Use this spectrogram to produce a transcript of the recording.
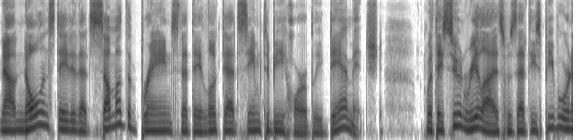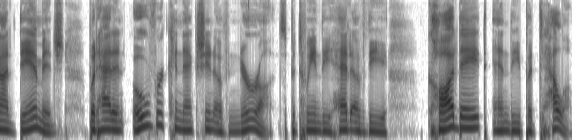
Now, Nolan stated that some of the brains that they looked at seemed to be horribly damaged. What they soon realized was that these people were not damaged, but had an overconnection of neurons between the head of the caudate and the patellum.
